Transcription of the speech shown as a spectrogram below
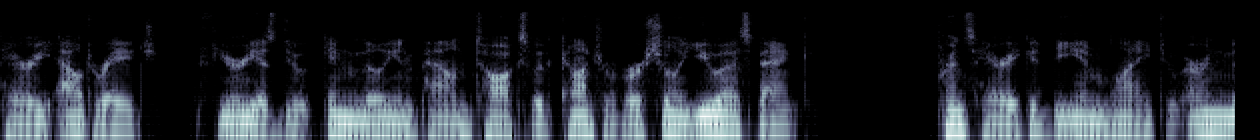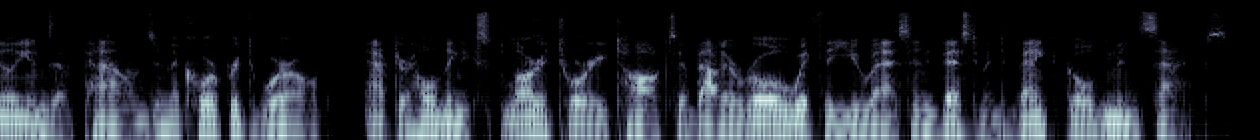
Harry outrage, furious Duke in million-pound talks with controversial U.S. bank. Prince Harry could be in line to earn millions of pounds in the corporate world, after holding exploratory talks about a role with the U.S. investment bank Goldman Sachs.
